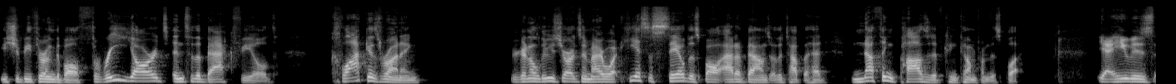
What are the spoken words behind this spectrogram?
you should be throwing the ball three yards into the backfield. Clock is running. You're going to lose yards no matter what. He has to sail this ball out of bounds or the top of the head. Nothing positive can come from this play. Yeah, he was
